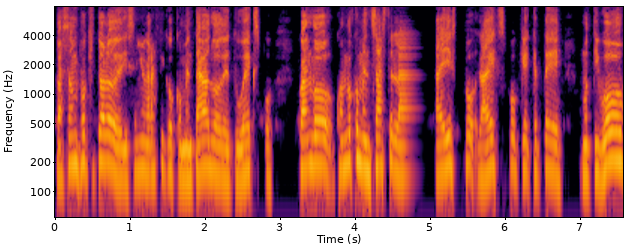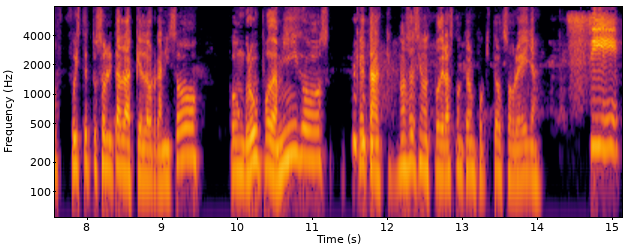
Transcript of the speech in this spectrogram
pasando un poquito a lo de diseño gráfico, comentabas lo de tu expo. ¿Cuándo, ¿cuándo comenzaste la, expo? La expo ¿qué, te motivó? ¿Fuiste tú solita la que la organizó? ¿Fue un grupo de amigos? ¿Qué tal? No sé si nos podrías contar un poquito sobre ella. Sí,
